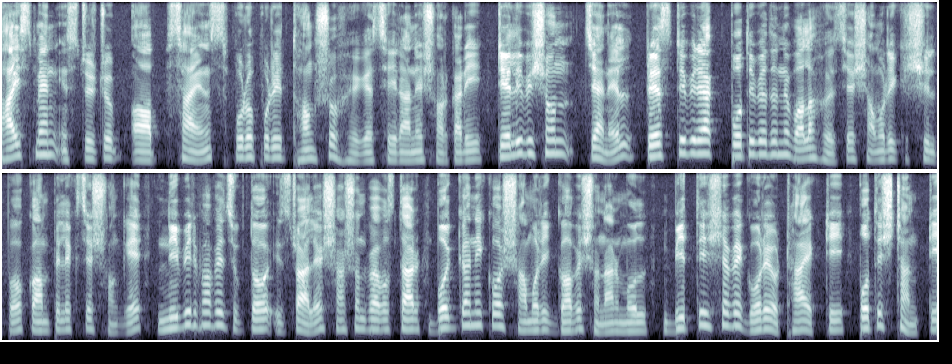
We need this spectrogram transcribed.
ভাইসম্যান ইনস্টিটিউট অব সায়েন্স পুরোপুরি ধ্বংস হয়ে গেছে ইরানের সরকারি টেলিভিশন চ্যানেল। প্রেস টিভির এক প্রতিবেদনে বলা হয়েছে, সামরিক শিল্প কমপ্লেক্সের সঙ্গে নিবিড়ভাবে যুক্ত ইসরায়েলের শাসন ব্যবস্থার বৈজ্ঞানিক ও সামরিক গবেষণার মূল ভিত্তি হিসেবে গড়ে ওঠা একটি প্রতিষ্ঠানটি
